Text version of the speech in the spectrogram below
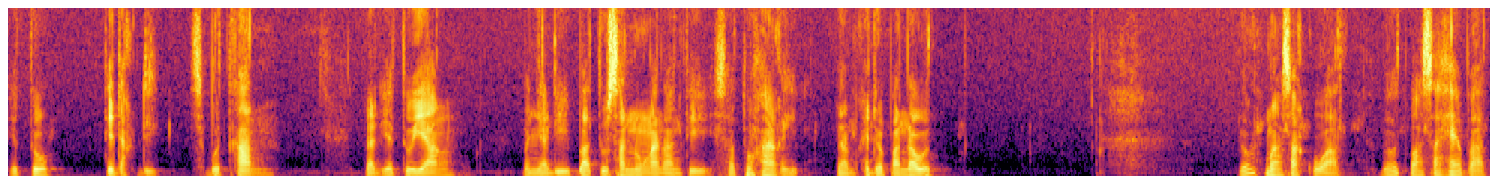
itu tidak disebutkan. Dan itu yang menjadi batu sandungan nanti satu hari dalam kehidupan Daud. Daud masa kuat, Daud masa hebat.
